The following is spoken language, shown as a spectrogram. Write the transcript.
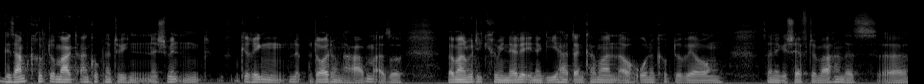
Gesamtkryptomarkt anguckt, natürlich eine schwindend geringe Bedeutung haben. Also wenn man wirklich kriminelle Energie hat, dann kann man auch ohne Kryptowährung seine Geschäfte machen. Das äh,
